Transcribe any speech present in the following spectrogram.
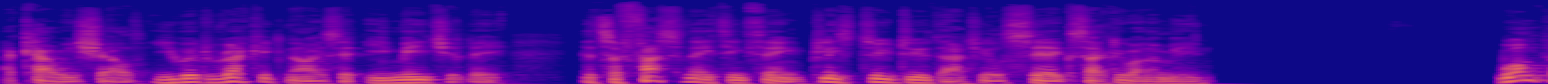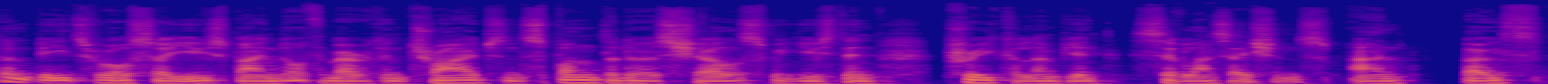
a cowrie shell, you would recognize it immediately. It's a fascinating thing. Please do do that. You'll see exactly what I mean. Wampum beads were also used by North American tribes, and spondylus shells were used in pre Columbian civilizations, and both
